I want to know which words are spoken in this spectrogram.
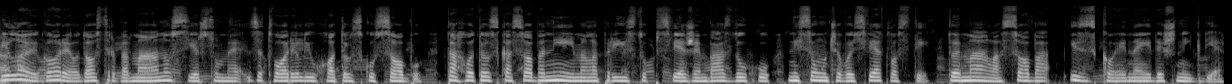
Bilo je gore od ostrva Manus jer su me zatvorili u hotelsku sobu. Ta hotelska soba nije imala pristup svježem vazduhu ni sunčevoj svjetlosti. To je mala soba iz koje ne ideš nigdje.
